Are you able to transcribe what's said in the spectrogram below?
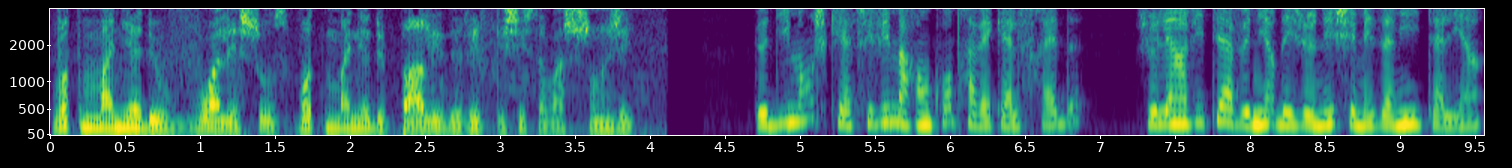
Votre manière de voir les choses, votre manière de parler, de réfléchir, ça va changer. Le dimanche qui a suivi ma rencontre avec Alfred, je l'ai invité à venir déjeuner chez mes amis italiens,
